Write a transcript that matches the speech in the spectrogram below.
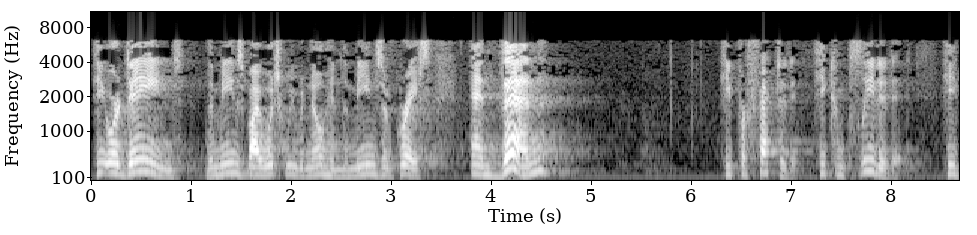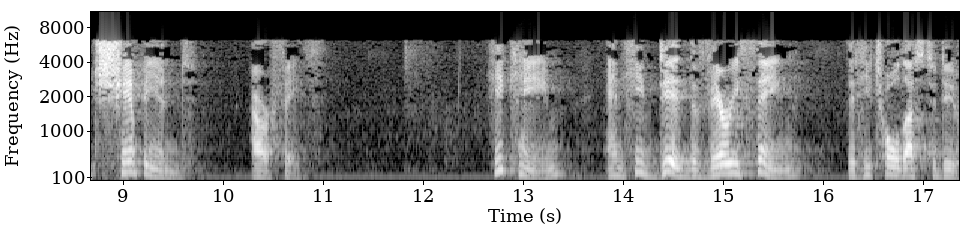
He ordained the means by which we would know Him, the means of grace. And then, He perfected it. He completed it. He championed our faith. He came and He did the very thing that He told us to do.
